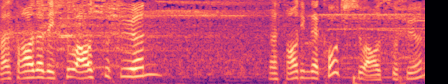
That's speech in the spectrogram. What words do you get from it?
Was traut er sich zu auszuführen? Was traut ihm der Coach zu auszuführen?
